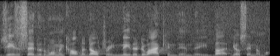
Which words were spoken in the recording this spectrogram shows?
Jesus said to the woman caught in adultery, Neither do I condemn thee, but go sin no more.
